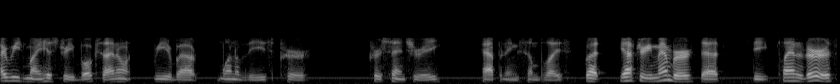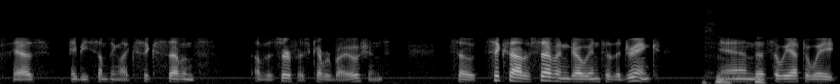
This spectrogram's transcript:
I read my history books. I don't read about one of these per per century happening someplace. But you have to remember that the planet Earth has maybe something like six sevenths of the surface covered by oceans. So six out of seven go into the drink, and uh, so we have to wait,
